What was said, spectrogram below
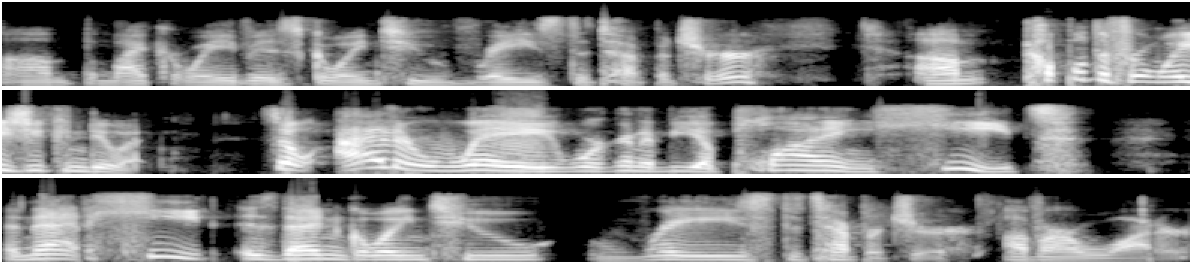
Um, the microwave is going to raise the temperature. A um, couple different ways you can do it. So either way, we're going to be applying heat, and that heat is then going to raise the temperature of our water.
